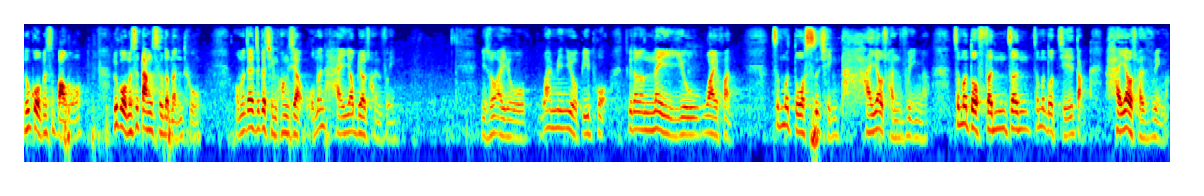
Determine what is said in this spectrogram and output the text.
如果我们是保罗，如果我们是当时的门徒。我们在这个情况下，我们还要不要传福音？你说：“哎呦，外面又有逼迫，这个叫做内忧外患，这么多事情还要传福音吗？这么多纷争，这么多结党，还要传福音吗？”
